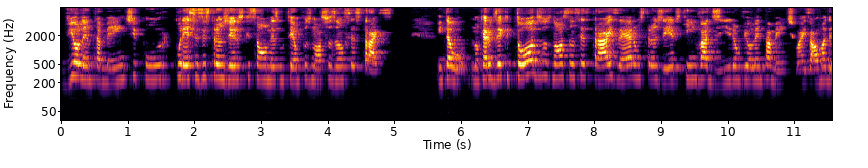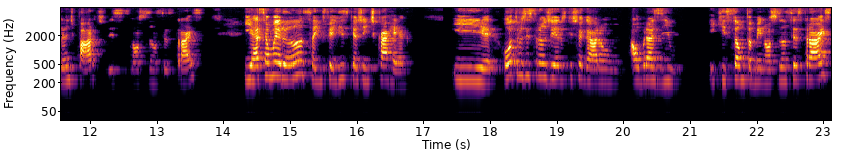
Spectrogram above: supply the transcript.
violentamente por, por esses estrangeiros que são ao mesmo tempo os nossos ancestrais. Então, não quero dizer que todos os nossos ancestrais eram estrangeiros que invadiram violentamente, mas há uma grande parte desses nossos ancestrais. E essa é uma herança infeliz que a gente carrega. E outros estrangeiros que chegaram ao Brasil e que são também nossos ancestrais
